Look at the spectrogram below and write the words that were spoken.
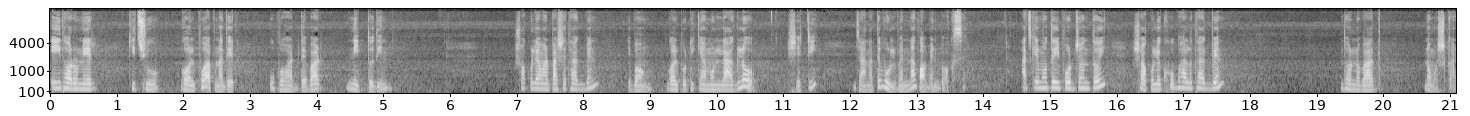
এই ধরনের কিছু গল্প আপনাদের উপহার দেবার নিত্যদিন। সকলে আমার পাশে থাকবেন এবং গল্পটি কেমন লাগল সেটি জানাতে ভুলবেন না কমেন্ট বক্সে। আজকের মতো এই পর্যন্তই। সকলে খুব ভালো থাকবেন। ধন্যবাদ। নমস্কার।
